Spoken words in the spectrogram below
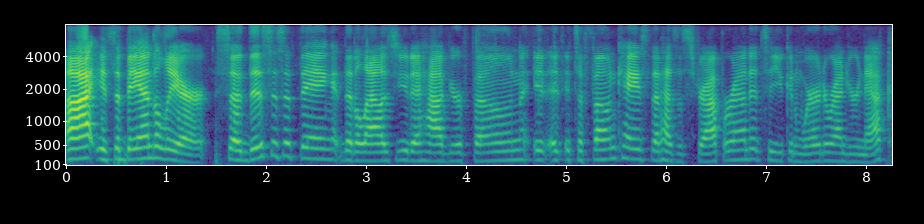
Uh, it's a bandolier. So this is a thing that allows you to have your phone. It, it- it's a phone case that has a strap around it, so you can wear it around your neck.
